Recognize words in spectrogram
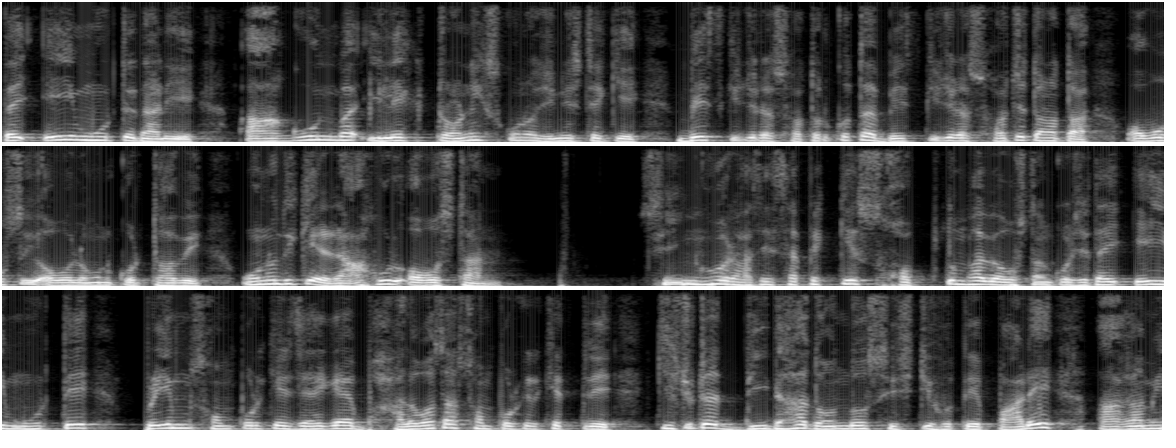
তাই এই মুহূর্তে দাঁড়িয়ে আগুন বা ইলেকট্রনিক্স কোনো জিনিস থেকে বেশ কিছুটা সতর্কতা, বেশ কিছুটা সচেতনতা অবশ্যই অবলম্বন করতে হবে। অন্যদিকে রাহুর অবস্থান। সিংহ রাশি সাপেক্ষে সপ্তমভাবে অবস্থান করছে। তাই এই মুহূর্তে প্রেম সম্পর্কের জায়গায় ভালোবাসা সম্পর্কের ক্ষেত্রে কিছুটা দ্বিধা দ্বন্দ্ব সৃষ্টি হতে পারে আগামী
